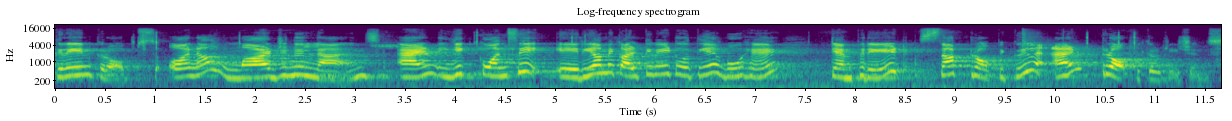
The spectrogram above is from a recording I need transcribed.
grain crops on a marginal lands and ये कौन से एरिया में कल्टिवेट होती है? वो है temperate, subtropical and tropical regions.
